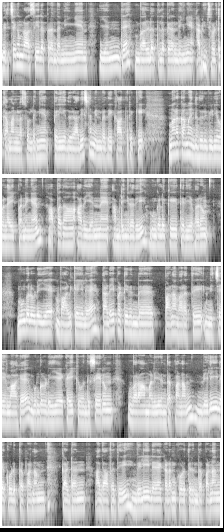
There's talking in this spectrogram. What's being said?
விருச்சகம் ராசியில் பிறந்த நீங்கள் எந்த வருடத்தில் பிறந்தீங்க அப்படின்னு சொல்லிட்டு கமெண்டில் சொல்லுங்கள் பெரியதொரு அதிர்ஷ்டம் என்பது காத்திருக்கு. மறக்காமல் இந்த ஒரு வீடியோவை லைக் பண்ணுங்கள் அப்போ தான் அது என்ன அப்படிங்கிறது உங்களுக்கு தெரிய வரும். உங்களுடைய வாழ்க்கையில் தடைப்பட்டிருந்த பண வரத்து நிச்சயமாக உங்களுடைய கைக்கு வந்து சேரும். வராமல் இருந்த பணம் வெளியில் கொடுத்த பணம் கடன் அதாவது வெளியில் கடன் கொடுத்திருந்த பணம்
